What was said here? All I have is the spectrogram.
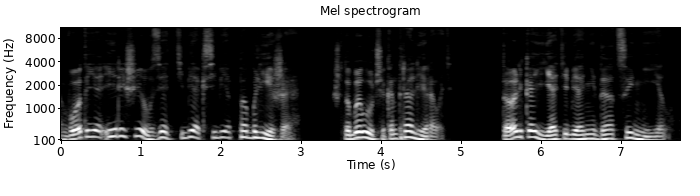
Вот я и решил взять тебя к себе поближе, чтобы лучше контролировать. Только я тебя недооценил.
